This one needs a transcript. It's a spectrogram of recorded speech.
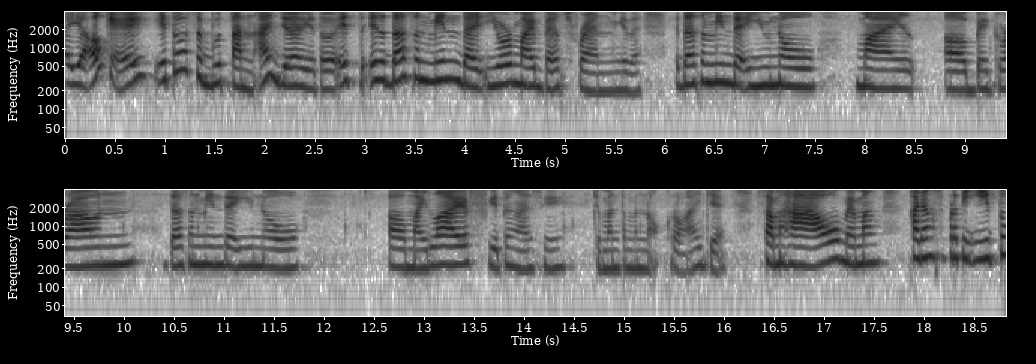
ya oke itu sebutan aja gitu. It it doesn't mean that you're my best friend gitu. It doesn't mean that you know my uh, background doesn't mean that you know uh, my life gitu gak sih? Cuman temen nongkrong aja. Somehow memang kadang seperti itu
